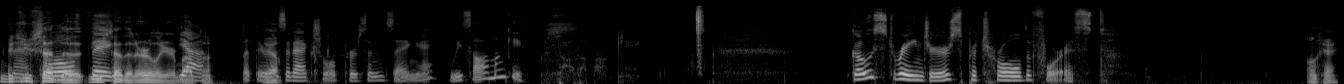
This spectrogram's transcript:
But you said that you said that earlier about yeah, the but there yeah. was an actual person saying, "Hey, we saw a monkey." We saw the monkey. Ghost rangers patrol the forest. Okay.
